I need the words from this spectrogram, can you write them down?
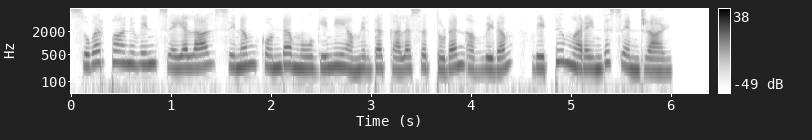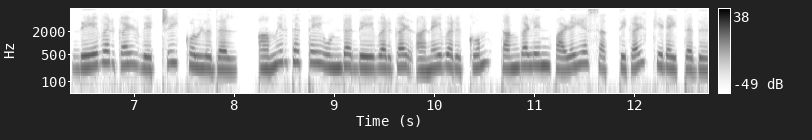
சுவர்பானுவின் செயலால் சினம் கொண்ட மோகினி அமிர்த கலசத்துடன் அவ்விடம் விட்டு மறைந்து சென்றாள். தேவர்கள் வெற்றி கொள்ளுதல். அமிர்தத்தை உண்ட தேவர்கள் அனைவருக்கும் தங்களின் பழைய சக்திகள் கிடைத்தது.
